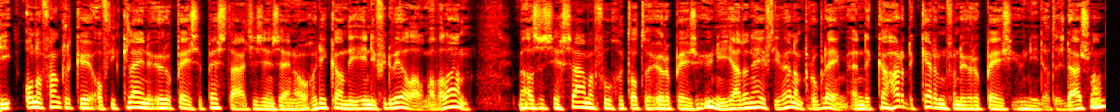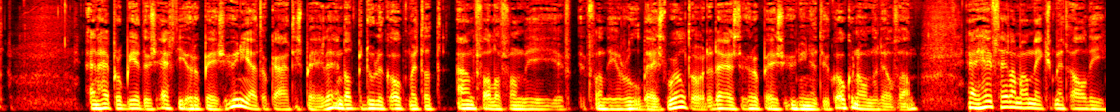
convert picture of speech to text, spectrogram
die onafhankelijke of die kleine Europese peststaartjes in zijn ogen, die kan die individueel allemaal wel aan. Maar als ze zich samenvoegen tot de Europese Unie, ja, dan heeft hij wel een probleem. En de harde kern van de Europese Unie, dat is Duitsland. En hij probeert dus echt die Europese Unie uit elkaar te spelen. En dat bedoel ik ook met dat aanvallen van die, van die rule-based world order. Daar is de Europese Unie natuurlijk ook een onderdeel van. Hij heeft helemaal niks met al die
